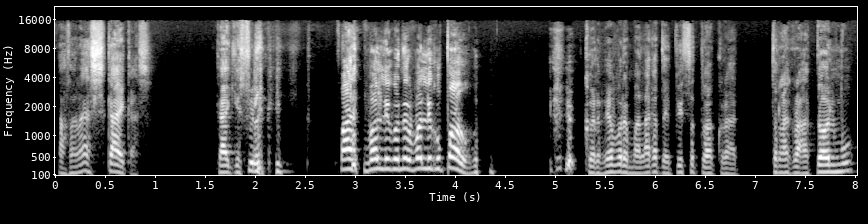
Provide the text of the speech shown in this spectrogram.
Αθανάση Κάικας. Κάικες φίλε. Πάλι, βάλει λίγο νερό, βάλει λίγο πάγο. Κορδεύω ρε μαλάκα το επίθετο του ακροα... των ακροατών μου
